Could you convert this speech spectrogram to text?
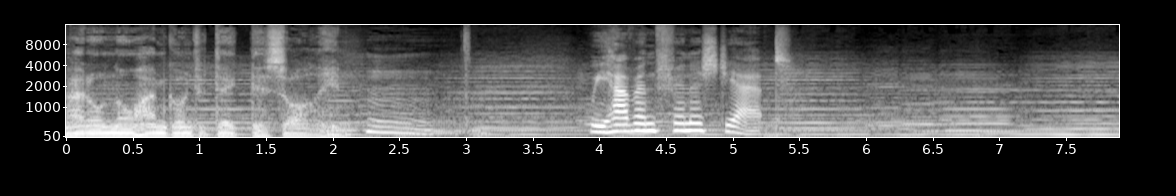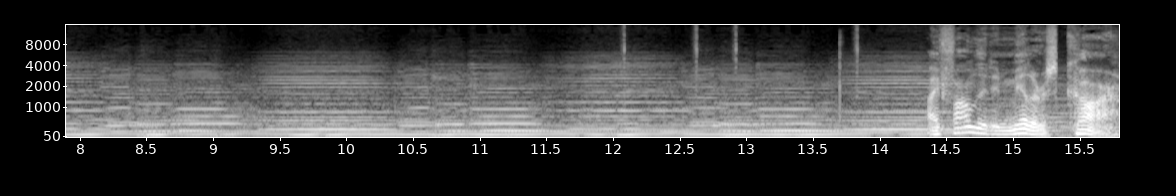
I don't know how I'm going to take this all in. Hmm. We haven't finished yet. I found it in Miller's car,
